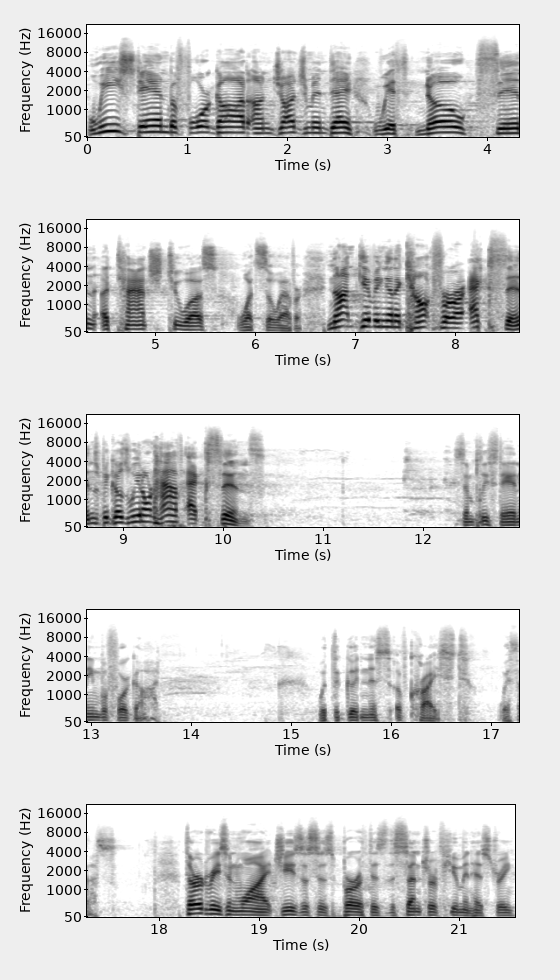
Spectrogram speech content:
we stand before God on Judgment Day with no sin attached to us whatsoever. Not giving an account for our ex sins because we don't have ex sins. Simply standing before God with the goodness of Christ with us. Third reason why Jesus' birth is the center of human history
